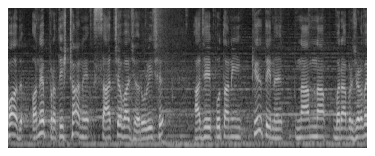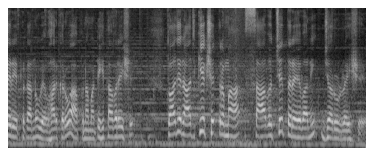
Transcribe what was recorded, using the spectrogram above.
પદ અને પ્રતિષ્ઠાને સાચવવા જરૂરી છે. આજે પોતાની કીર્તિને નામના બરાબર જળવાઈ રહે પ્રકારનો વ્યવહાર કરવો આપના માટે હિતાવ રહેશે. તો આજે રાજકીય ક્ષેત્રમાં સાવચેત રહેવાની જરૂર રહેશે.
